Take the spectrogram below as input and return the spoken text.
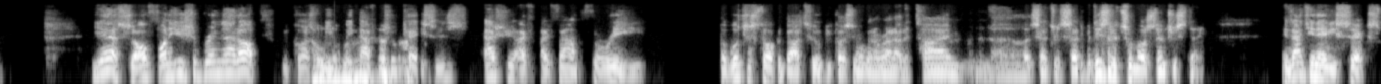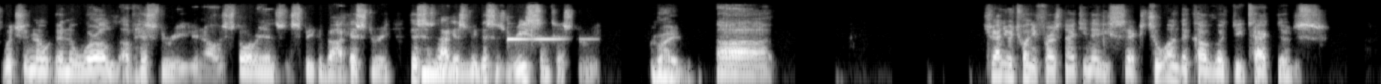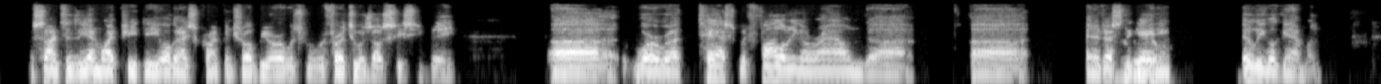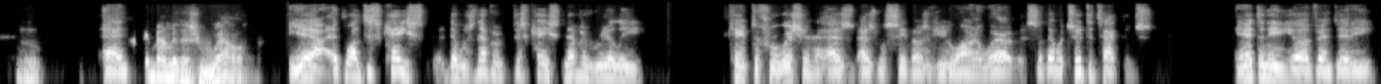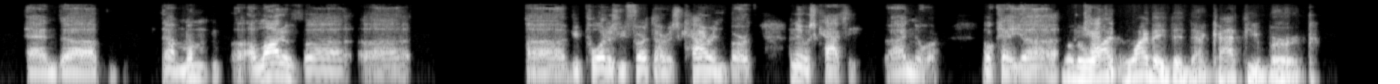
Yeah, so funny you should bring that up because we, we have two cases. Actually, I, I found three, but we'll just talk about two because we're going to run out of time, and, uh, et cetera, et cetera. But these are the two most interesting. In 1986, which in the in the world of history, you know, historians speak about history. This is not history. This is recent history. Right. Uh, January 21st, 1986, two undercover detectives assigned to the NYPD Organized Crime Control Bureau, which we'll refer to as OCCB, uh, were uh, tasked with following around uh, uh and investigating illegal, gambling. Mm. And I remember this well. Yeah, well, this case there was never this case never really came to fruition, as as we'll see. Those of you who aren't aware of it, so there were two detectives, Anthony uh, Venditti and uh, a lot of uh, uh, uh, reporters referred to her as Karen Burke. Her name was Kathy. I knew her. Okay. Uh, well, the Kathy, why why they did that? Kathy Burke,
